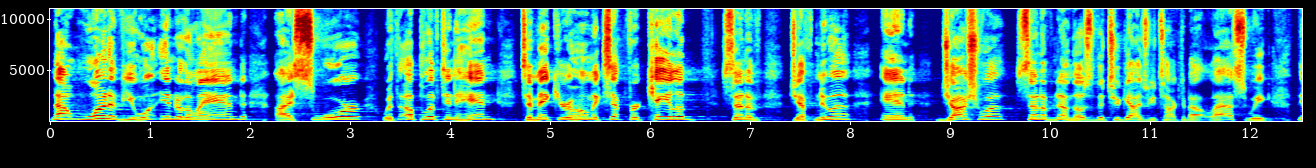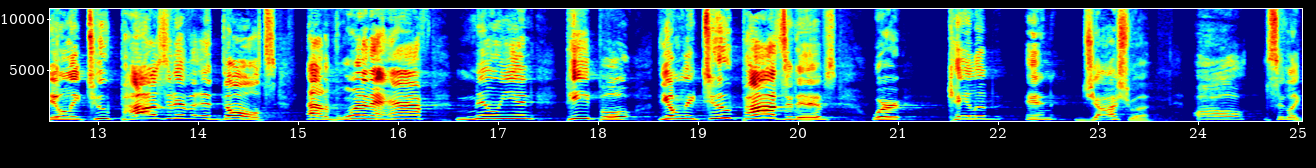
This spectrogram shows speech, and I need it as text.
Not one of you will enter the land I swore with uplifting hand to make your home, except for Caleb, son of Jephunneh, and Joshua, son of Nun. Those are the two guys we talked about last week. The only two positive adults out of one and a half million people, the only two positives were Caleb and Joshua. All say like,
